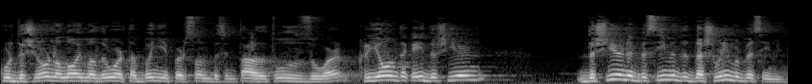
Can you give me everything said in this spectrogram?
kur dëshiron Allahu i madhëruar ta bëjë një person besimtar dhe të udhëzuar, krijon tek ai dëshirën dëshirën e besimit dhe dashurinë për besimin.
